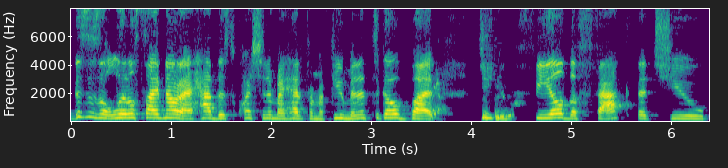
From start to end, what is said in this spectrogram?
this is a little side note. I had this question in my head from a few minutes ago, but do you feel the fact that you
